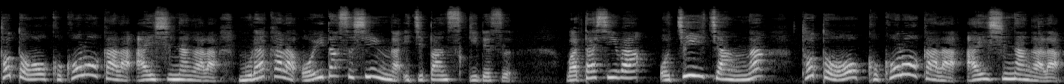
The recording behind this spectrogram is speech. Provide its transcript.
トトを心から愛しながら村から追い出すシーンが一番好きです。私はおじいちゃんがトトを心から愛しながら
